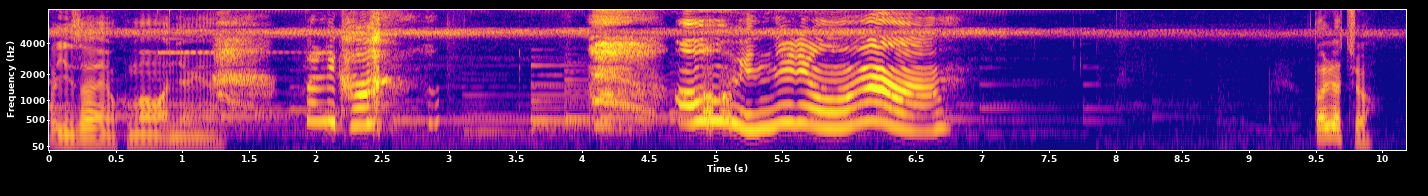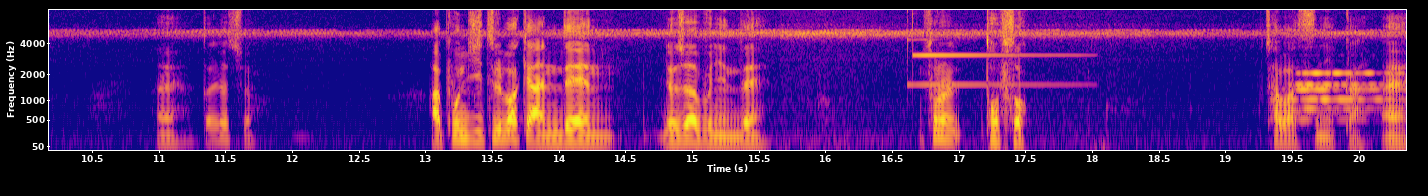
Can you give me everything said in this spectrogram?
어, 인사해요. 고마워. 안녕해요. 빨리 가. 떨렸죠. 네, 떨렸죠. 아 본 지 이틀밖에 안 된 여자분인데 손을 덥석 잡았으니까. 예.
